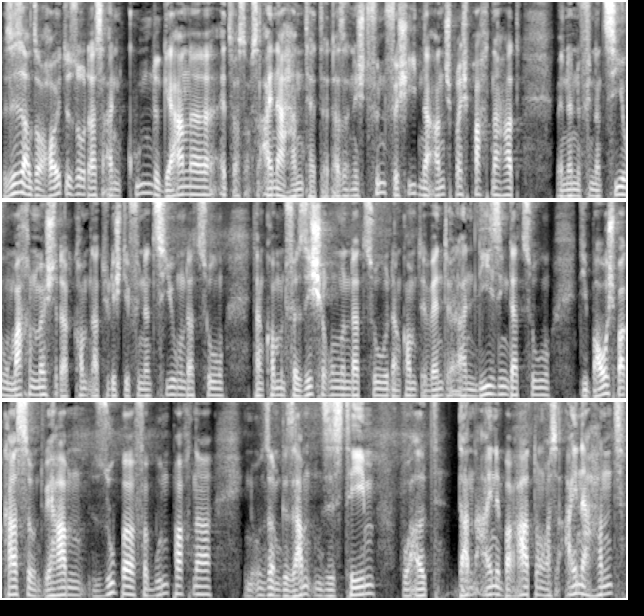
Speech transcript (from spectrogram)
Es ist also heute so, dass ein Kunde gerne etwas aus einer Hand hätte, dass er nicht fünf verschiedene Ansprechpartner hat. Wenn er eine Finanzierung machen möchte, da kommt natürlich die Finanzierung dazu, dann kommen Versicherungen dazu, dann kommt eventuell ein Leasing dazu, die Bausparkasse und wir haben super Verbundpartner in unserem gesamten System, wo halt dann eine Beratung aus einer Hand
